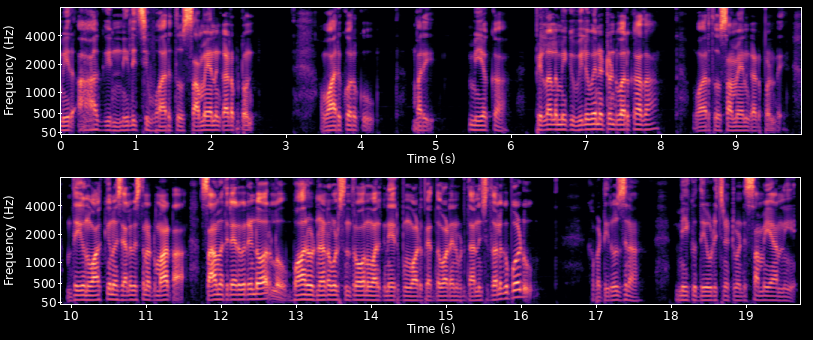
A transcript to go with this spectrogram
మీరు ఆగి నిలిచి వారితో సమయాన్ని గడపడం వారి కొరకు మరి మీ యొక్క పిల్లలు మీకు విలువైనటువంటి వారు కాదా? వారితో సమయాన్ని గడపండి. దేవుని వాక్యంలో సెలవిస్తున్నట్టు మాట సామెతలు ఇరవై రెండు వారిలో బాలుడు నడవలసిన త్రోవను వారికి నేర్పు వాడు పెద్దవాడైనప్పుడు దాని నుంచి తొలగిపోడు. కాబట్టి ఈ రోజున మీకు దేవుడిచ్చినటువంటి సమయాన్ని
